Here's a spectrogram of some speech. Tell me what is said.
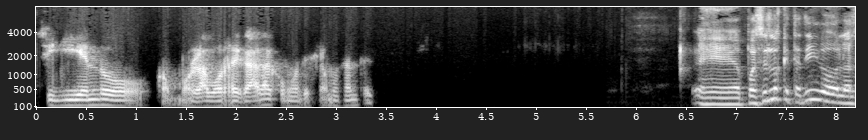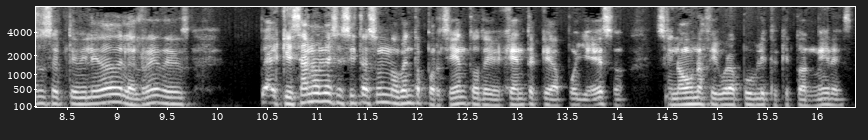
siguiendo como la borregada, como decíamos antes. Eh, pues es lo que te digo, la susceptibilidad de las redes. Eh, quizá no necesitas un 90% de gente que apoye eso, sino una figura pública que tú admires.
